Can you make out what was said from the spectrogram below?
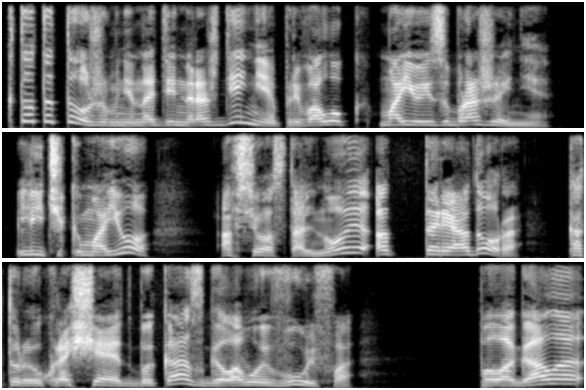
«Кто-то тоже мне на день рождения приволок мое изображение. Личико мое, а все остальное от Тореадора, который укращает быка с головой вульфа. Полагала,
